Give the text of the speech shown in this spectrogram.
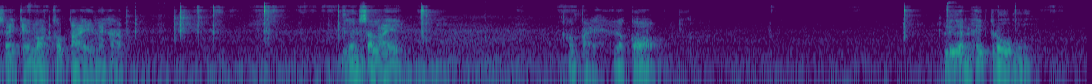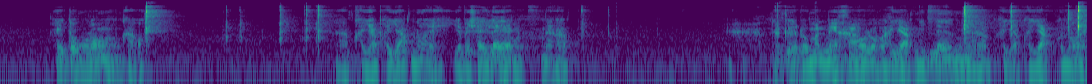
ใส่ไกด์หลอดเข้าไปนะครับ เลื่อนสไลด์ เข้าไปแล้วก็ เลื่อนให้ตรง ให้ตรงร่องของเขานะครับขยับขยับหน่อย อย่าไปใช้แรงนะครับ ถ้าเกิดว่ามันไม่เข้าเราก็ขยับนิดนึงนะครับ ขยับขยับเขาหน่อย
